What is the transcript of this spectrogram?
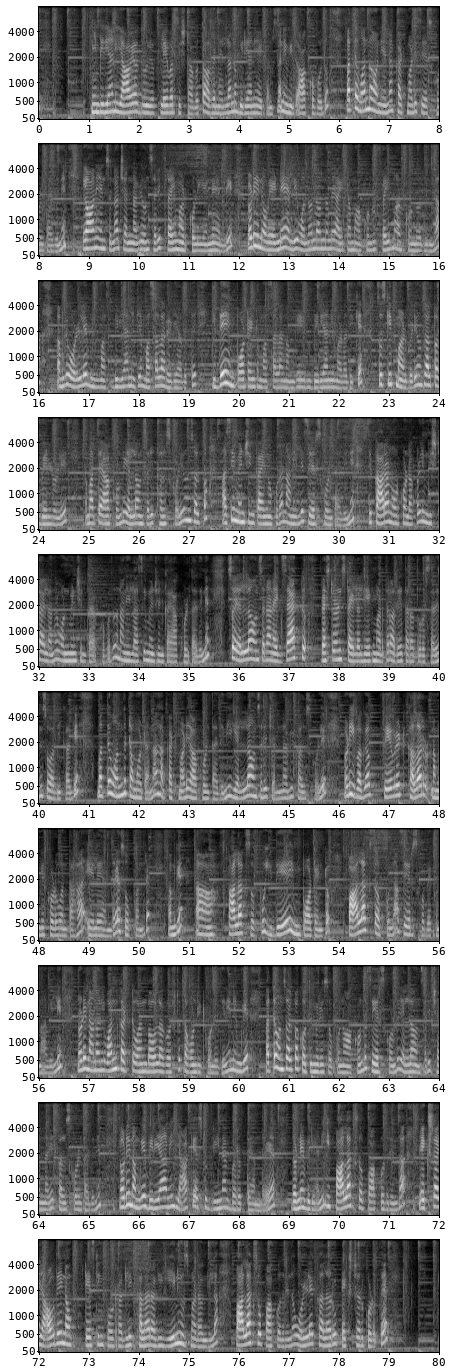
ನಿಮ್ಮ ಬಿರಿಯಾನಿ ಯಾವ್ಯಾವುದು ಫ್ಲೇವರ್ಸ್ ಇಷ್ಟ ಆಗುತ್ತೋ ಅವನ್ನೆಲ್ಲನೂ ಬಿರಿಯಾನಿ ಐಟಮ್ಸ್ನ ನೀವು ಇದು ಹಾಕ್ಕೋಬೋದು. ಮತ್ತು ಒಂದು ಆನಿಯನ್ನ ಕಟ್ ಮಾಡಿ ಸೇರಿಸ್ಕೊಳ್ತಾ ಇದ್ದೀನಿ. ಈ ಆನಿಯನ್ಸನ್ನು ಚೆನ್ನಾಗಿ ಒಂದು ಸರಿ ಫ್ರೈ ಮಾಡ್ಕೊಳ್ಳಿ ಎಣ್ಣೆಯಲ್ಲಿ. ನೋಡಿ, ನಾವು ಎಣ್ಣೆಯಲ್ಲಿ ಒಂದೊಂದೊಂದೊಂದೇ ಐಟಮ್ ಹಾಕ್ಕೊಂಡು ಫ್ರೈ ಮಾಡ್ಕೊಳ್ಳೋದ್ರಿಂದ ನಮಗೆ ಒಳ್ಳೆ ಮಸ್, ಬಿರಿಯಾನಿಗೆ ಮಸಾಲ ರೆಡಿ ಆಗುತ್ತೆ. ಇದೇ ಇಂಪಾರ್ಟೆಂಟ್ ಮಸಾಲ ನಮಗೆ ಬಿರಿಯಾನಿ ಮಾಡೋದಕ್ಕೆ. ಸೊ ಸ್ಕಿಪ್ ಮಾಡಬೇಡಿ. ಒಂದು ಸ್ವಲ್ಪ ಬೆಳ್ಳುಳ್ಳಿ ಮತ್ತು ಹಾಕ್ಕೊಂಡು ಎಲ್ಲ ಒಂದು ಸರಿ ಕಲಿಸ್ಕೊಳ್ಳಿ. ಒಂದು ಸ್ವಲ್ಪ ಹಸಿ ಮೆಣಸಿನ್ಕಾಯಿನೂ ಕೂಡ ಇಲ್ಲಿ ಸೇರಿಸ್ಕೊಳ್ತಾ ಇದ್ದೀನಿ. ನೀವು ಖಾರ ನೋಡ್ಕೊಂಡು ಹಾಕ್ಕೊಳ್ಳಿ ನಿಮ್ಗೆ ಇಷ್ಟ ಇಲ್ಲ ಅಂದರೆ ಒಂದು ಮೆಣಸಿನ್ಕಾಯಿ ಹಾಕ್ಕೋಬೋದು. ನಾನು ಇಲ್ಲಿ ಹಸಿ ಮೆಣಸಿನ್ಕಾಯಿ ಹಾಕ್ಕೊಳ್ತಾ ಇದ್ದೀನಿ. ಸೊ ಎಲ್ಲ ಒಂದು ಸರಿ ನಾನು ಎಕ್ಸಾಕ್ಟ್ ರೆಸ್ಟೋರೆಂಟ್ ಸ್ಟೈಲಲ್ಲಿ ಹೇಗೆ ಮಾಡ್ತಾರೋ ಅದೇ ಥರ ತೋರಿಸ್ತಾ ಇದ್ದೀನಿ. ಸೊ ಅದಕ್ಕಾಗಿ ಮತ್ತು ಒಂದು ಟೊಮೊಟೊನ ಕಟ್ ಮಾಡಿ ಹಾಕ್ಕೊಳ್ತಾ ಇದ್ದೀನಿ. ಎಲ್ಲ ಒಂದು ಸರಿ ಚೆನ್ನಾಗಿ ಕಲಿಸ್ಕೊಳ್ಳಿ. ನೋಡಿ, ಇವಾಗ ಫೇವ್ರೆಟ್ ಕಲರ್ ನಮಗೆ ಕೊಡುವಂತಹ ಎಲೆ ಅಂದರೆ ಸೊಪ್ಪು ಅಂದರೆ ನಮಗೆ ಪಾಲಕ್ ಸೊಪ್ಪು ಇದೇ ಇಂಪಾರ್ಟೆಂಟು ಪಾಲಕ್ ಸೊಪ್ಪನ್ನು ಸೇರಿಸ್ಕೋಬೇಕು ನಾವಿಲ್ಲಿ. ನೋಡಿ ನಾನು ಇಲ್ಲಿ ಒಂದು ಕಟ್ಟು, ಒಂದು ಬೌಲ್ ಆಗೋಷ್ಟು ತೊಗೊಂಡು ಇಟ್ಕೊಂಡಿದ್ದೀನಿ. ನಿಮಗೆ ಮತ್ತು ಒಂದು ಸ್ವಲ್ಪ ಕೊತ್ತಂಬರಿ ಸೊಪ್ಪನ್ನು ಹಾಕ್ಕೊಂಡು ಸೇರಿಸ್ಕೊಂಡು ಎಲ್ಲ ಒಂದು ಸರಿ ಚೆನ್ನಾಗಿ ಕಲಿಸ್ಕೊಳ್ತಾ ಇದ್ದೀನಿ. ನೋಡಿ, ನಮಗೆ ಬಿರಿಯಾನಿ ಯಾಕೆ ಅಷ್ಟು ಗ್ರೀನಾಗಿ ಬರುತ್ತೆ ಅಂದರೆ, ದೊಣ್ಣೆ ಬಿರಿಯಾನಿ ಈ ಪಾಲಕ್ ಸೊಪ್ಪು ಹಾಕೋದ್ರಿಂದ ಎಕ್ಸ್ಟ್ರಾ ಯಾವುದೇ ನಾವು ಟೇಸ್ಟಿಂಗ್ ಪೌಡ್ರ್ ಆಗಲಿ ಕಲರ್ ಆಗಲಿ, ಏನು ಯೂಸ್ ಮಾಡೋಂಗಿಲ್ಲ. ಪಾಲಕ್ ಸೊಪ್ಪು ಹಾಕೋದ್ರಿಂದ ಒಳ್ಳೆ ಕಲರು ಟೆಕ್ಸ್ಚರ್ ಕೊಡುತ್ತೆ.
